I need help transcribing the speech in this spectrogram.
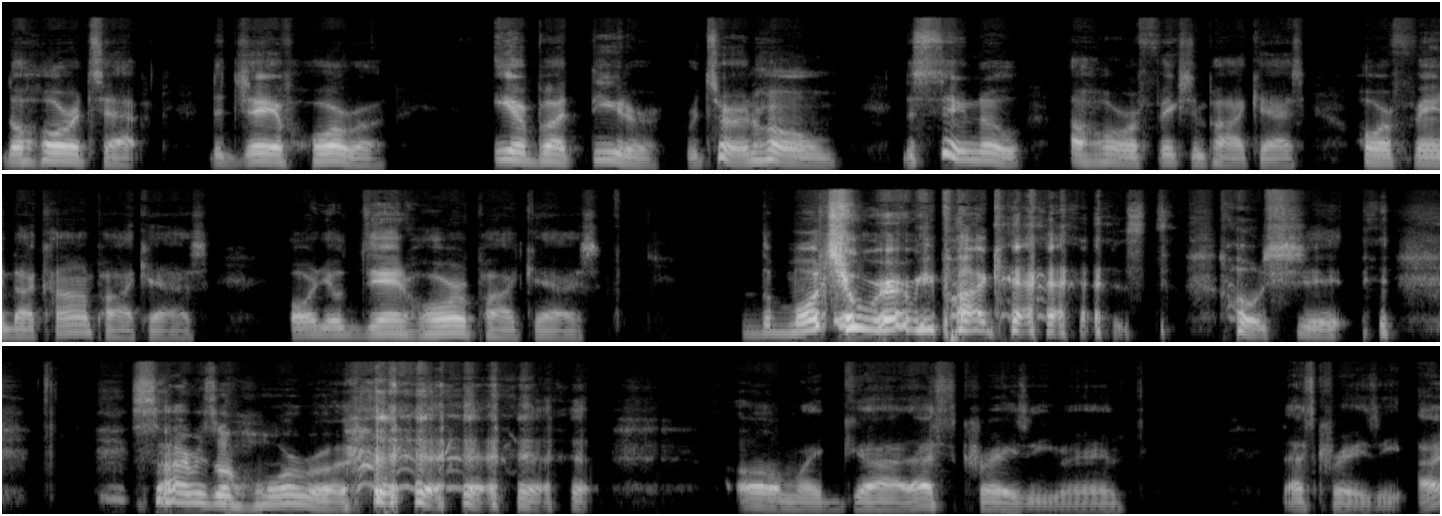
The Horror Tap, The J of Horror, Earbud Theater, Return Home, The Signal, a horror fiction podcast, horrorfan.com podcast, Audio Dead Horror Podcast, the Mortuary Podcast. Oh shit. Sirens of Horror. oh my god, that's crazy, man. That's crazy. I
